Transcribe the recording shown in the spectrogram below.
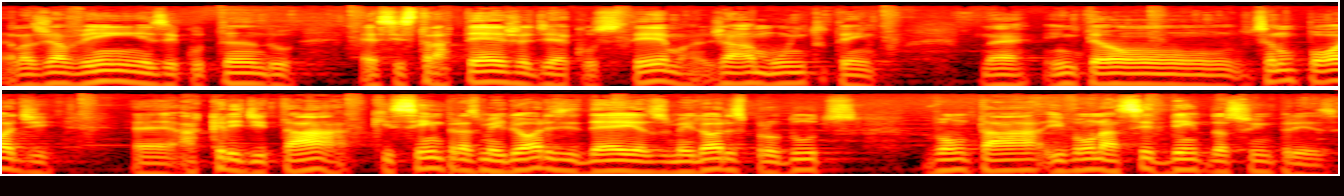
elas já vêm executando essa estratégia de ecossistema já há muito tempo. Né? Então, você não pode é, acreditar que sempre as melhores ideias, os melhores produtos vão estar tá, e vão nascer dentro da sua empresa.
